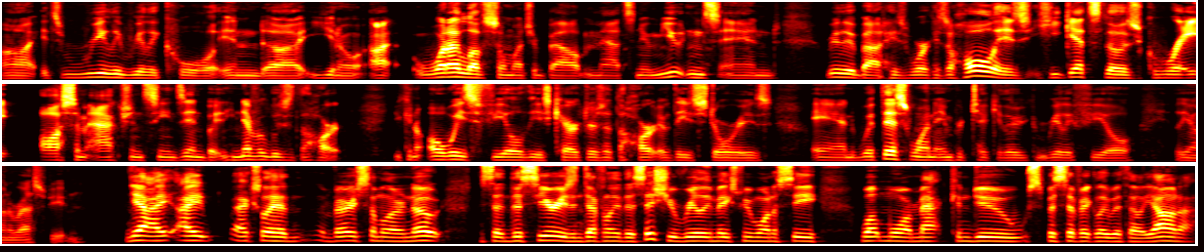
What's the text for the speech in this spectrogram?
Uh, it's really, really cool. And, uh, you know, I, what I love so much about Matt's New Mutants and really about his work as a whole is he gets those great, awesome action scenes in, but he never loses the heart. You can always feel these characters at the heart of these stories. And with this one in particular, you can really feel Illyana Rasputin. Yeah, I, I, actually had a very similar note. I said this series and definitely this issue really makes me want to see what more Matt can do specifically with Illyana.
